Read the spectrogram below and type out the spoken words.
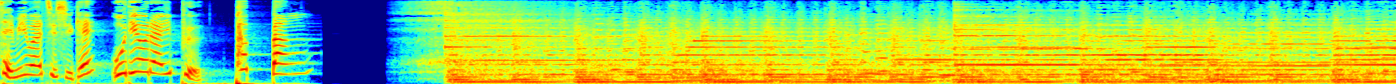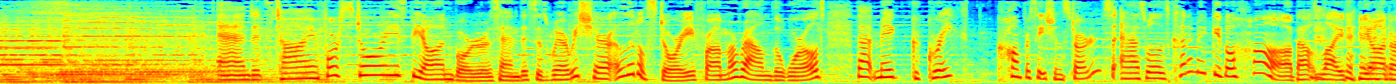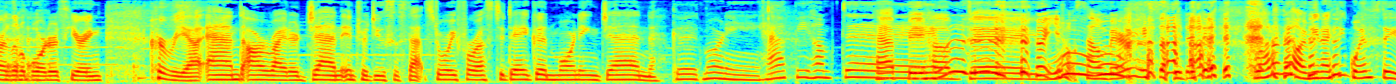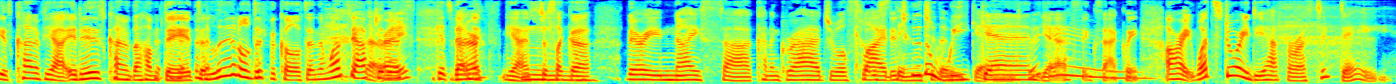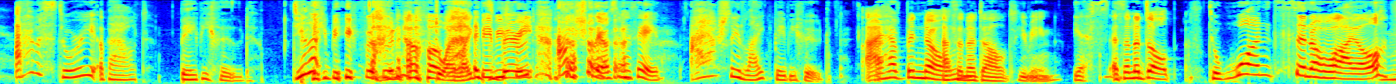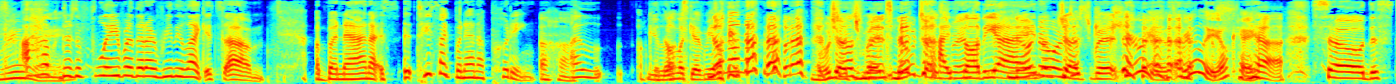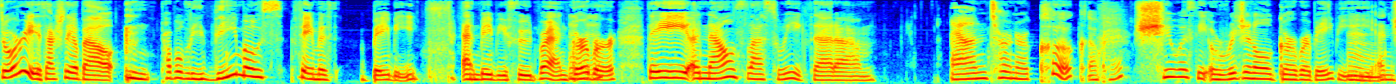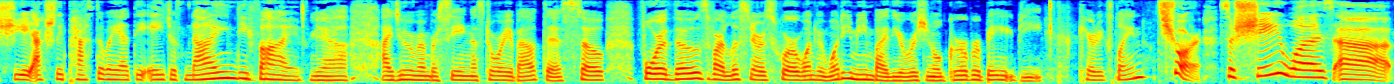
재미와 지식의 오디오 라이프 팝빵 And it's time for Stories Beyond Borders. And this is where we share a little story from around the world that make great conversation starters as well as kind of make you go, huh, about life beyond our little borders here in Korea. And our writer Jen introduces that story for us today. Good morning, Jen. Good morning. Happy hump day. Happy hump day. you don't sound very excited. well, I don't know. I mean, I think Wednesday is kind of, yeah, it is kind of the hump day. It's a little difficult. And then once after right? this, It gets better? It's, yeah, it's just like a very nice, uh, kind of gradual slide Coasting into the, the weekend. weekend. Yes, exactly. All right. What story do you have for us today? I have a story about baby food. Do you like Baby food. know. Do I like It's baby very, food? Actually, I was going to say, I actually like baby food. I have been known, As an adult, you mean? yes, as an adult, to once in a while. I have, there's a flavor that I really like. It's um a banana. It's, it tastes like banana pudding. Uh-huh. I, okay, You don't look at me. No, like- no, no. No judgment. No judgment. I saw the eyes No, no, of judgment. curious. Really? Okay. Yeah. So the story is actually about probably the most famous baby and baby food brand, Mm-hmm. Gerber. They announced last week that um Anne Turner Cook, Okay. Mm. she was the original Gerber baby, and she actually passed away at the age of 95. Yeah, I do remember seeing a story about this. So, for those of our listeners who are wondering, what do you mean by the original Gerber baby? Care to explain? Sure. So she was uh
